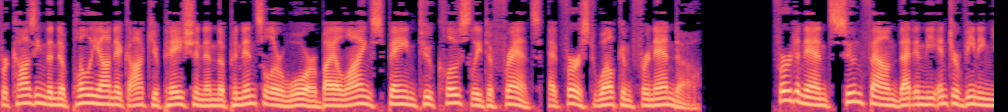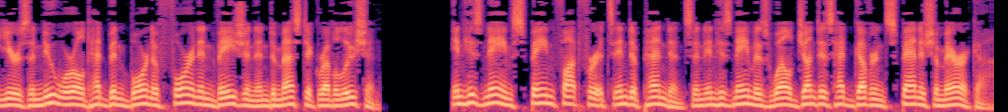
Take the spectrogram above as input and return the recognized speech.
for causing the Napoleonic occupation and the Peninsular War by allying Spain too closely to France, at first welcomed Fernando. Ferdinand soon found that in the intervening years a new world had been born of foreign invasion and domestic revolution. In his name Spain fought for its independence and in his name as well juntas had governed Spanish America.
